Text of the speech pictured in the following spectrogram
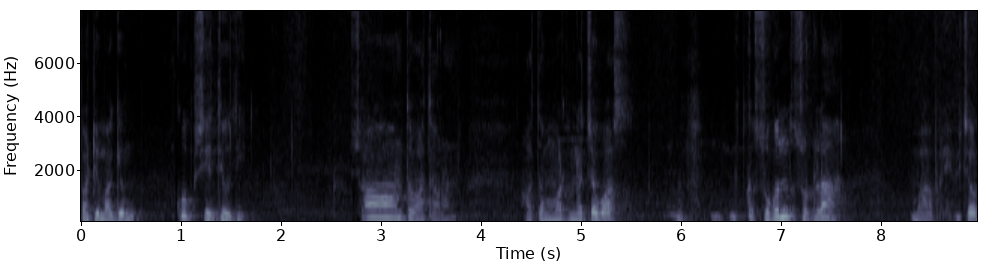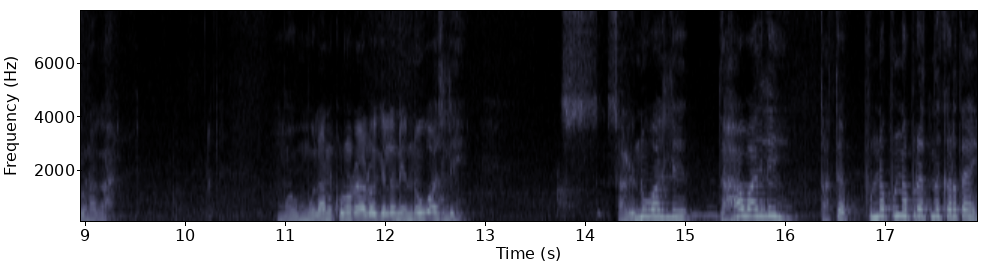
पाठीमागे खूप शेती होती. शांत वातावरण. आता मटणाचा वास इतका सुगंध सुटला. बापरे विचारू नका. मग मुलांकडून राहिलो गेलं नाही नऊ वाजले. साडे साडेनऊ वाजले दहा वाजले. तात्या पुन्हा पुन्हा प्रयत्न करत आहे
